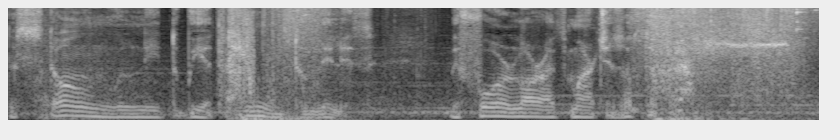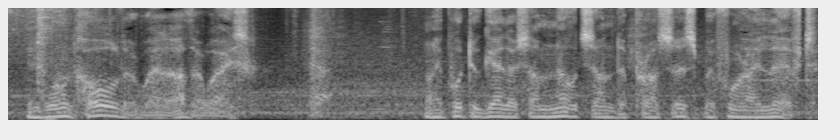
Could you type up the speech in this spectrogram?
The stone will need to be attuned to Lilith before Lorath marches up to her. It won't hold her well otherwise. I put together some notes on the process before I left.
